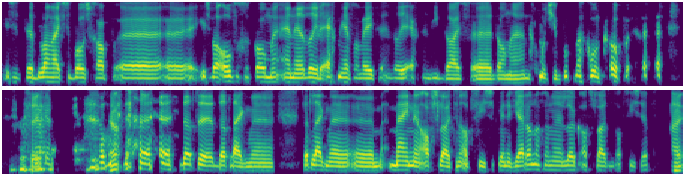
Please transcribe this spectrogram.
is het belangrijkste boodschap is wel overgekomen. En wil je er echt meer van weten en wil je echt een deep dive, dan, dan moet je het boek maar gewoon kopen. zeker. dat, eh, dat lijkt me, dat lijkt me eh, mijn eh, afsluitende advies. Ik weet niet of jij dan nog een eh, leuk afsluitend advies hebt. Nee.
